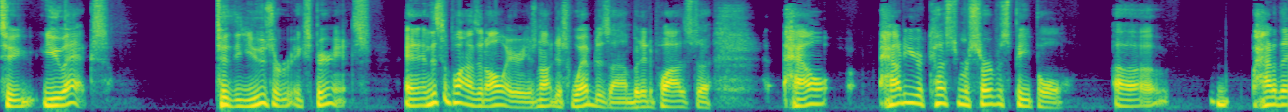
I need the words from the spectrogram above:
to UX, to the user experience. And, and, this applies in all areas, not just web design, but it applies to how how do your customer service people uh, how do they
